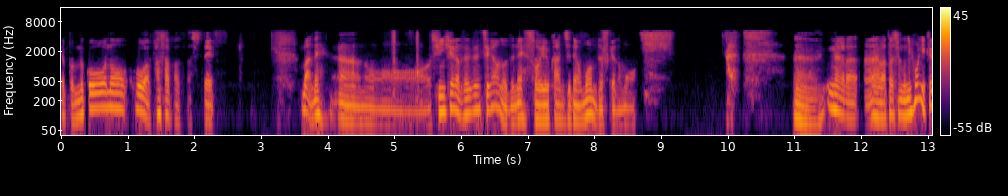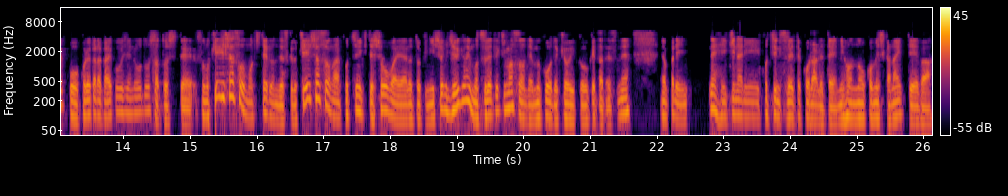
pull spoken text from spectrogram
やっぱ向こうの方はパサパサして、まあね、あのー、新種が全然違うのでね、そういう感じで思うんですけども。うん。だから、私も日本に結構これから外国人労働者として、その経営者層も来てるんですけど、経営者層がこっちに来て商売やるときに一緒に従業員も連れてきますので、向こうで教育を受けたですね。やっぱりね、いきなりこっちに連れてこられて、日本のお米しかないって言えば、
